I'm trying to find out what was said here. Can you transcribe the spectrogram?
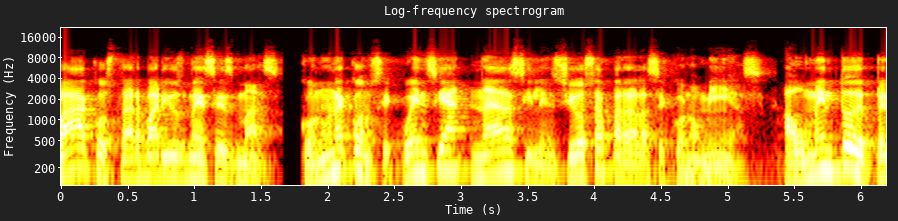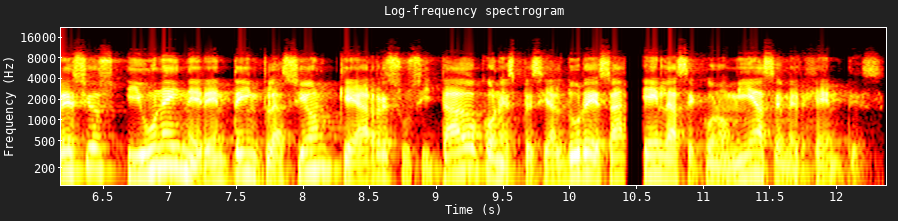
va a costar varios meses más, con una consecuencia nada silenciosa para las economías. Aumento de precios y una inherente inflación que ha resucitado con especial dureza en las economías emergentes.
